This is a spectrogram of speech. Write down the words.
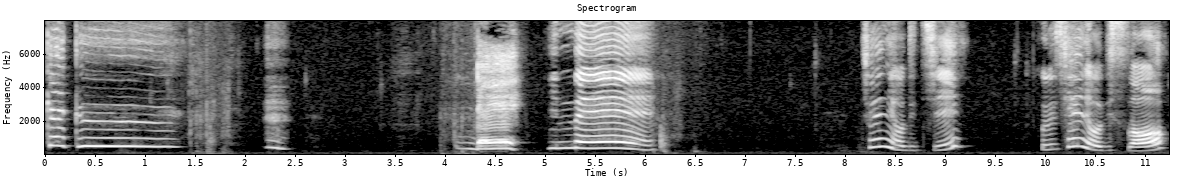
까꿍. 네. 있네. 채연이 어딨지? 우리 채연이 어딨어?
